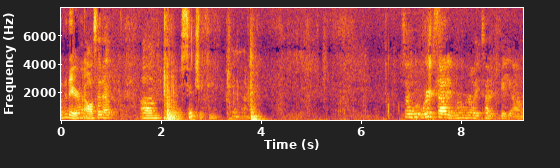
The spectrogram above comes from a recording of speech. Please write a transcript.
over there, all set up. Um, Centrifuge. so we're, we're excited, we're really excited to be, um,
